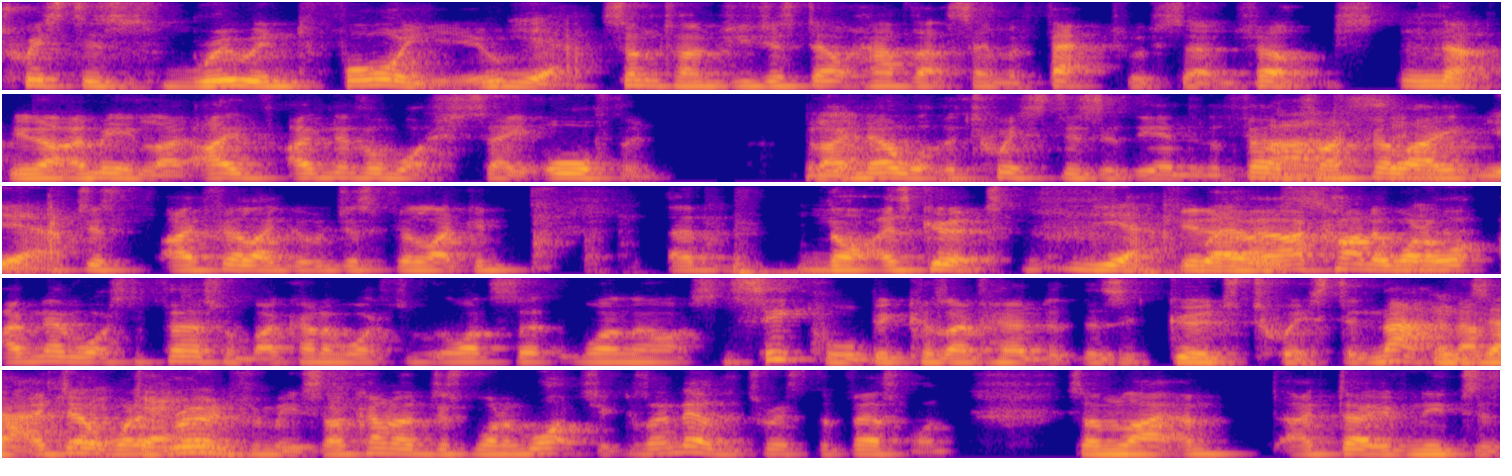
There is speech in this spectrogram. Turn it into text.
twist is ruined for you yeah. sometimes you just don't have that same effect with certain films. No, you know what I mean? Like I've I've never watched say Orphan, but I know what the twist is at the end of the film. so Ah, I feel like Yeah. it just I feel like it would just feel like a, a, not as good. yeah. You know, and I kind of want to. Yeah. I've never watched the first one, but I kind of watched once want to watch the sequel because I've heard that there's a good twist in that, and I don't want it ruined for me, so I kind of just want to watch it because I know the twist the first one. So I'm like, I'm I don't even need to.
